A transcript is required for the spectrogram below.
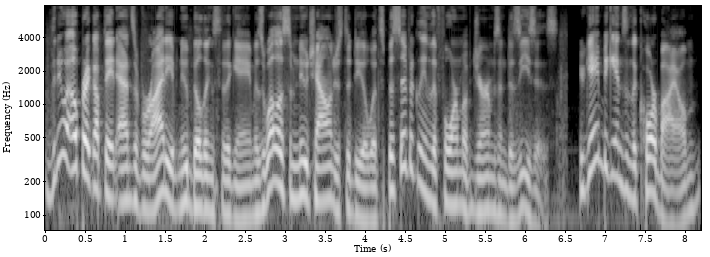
The new Outbreak update adds a variety of new buildings to the game, as well as some new challenges to deal with, specifically in the form of germs and diseases. Your game begins in the core biome,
